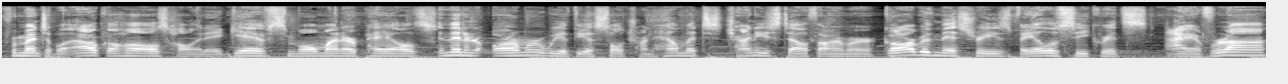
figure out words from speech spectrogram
fermentable alcohols, holiday gifts, mole miner pails, and then in armor we have the Assaultron helmet, Chinese stealth armor, Garb of Mysteries, Veil of Secrets, Eye of Ra,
